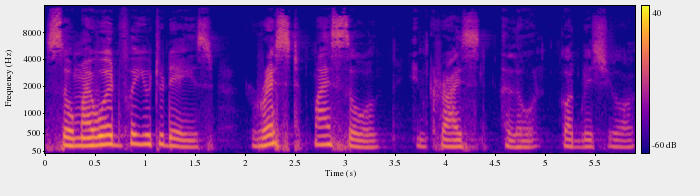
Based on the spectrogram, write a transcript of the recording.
So, my word for you today is rest my soul in Christ alone. God bless you all.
